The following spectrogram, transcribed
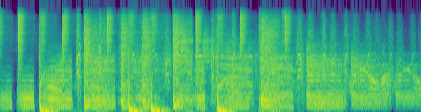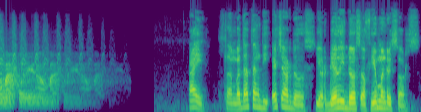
Hai, selamat datang di HR Dose, your daily dose of human resource.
